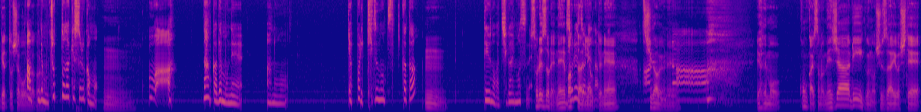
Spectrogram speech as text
ゲットしたボールだから。あでもちょっとだけするかも。うん。うわー。なんかでもねあのやっぱり傷のつき方？っうんていうのが違いますね。それぞれねバッターによってね違うよね。あいやでも今回そのメジャーリーグの取材をして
